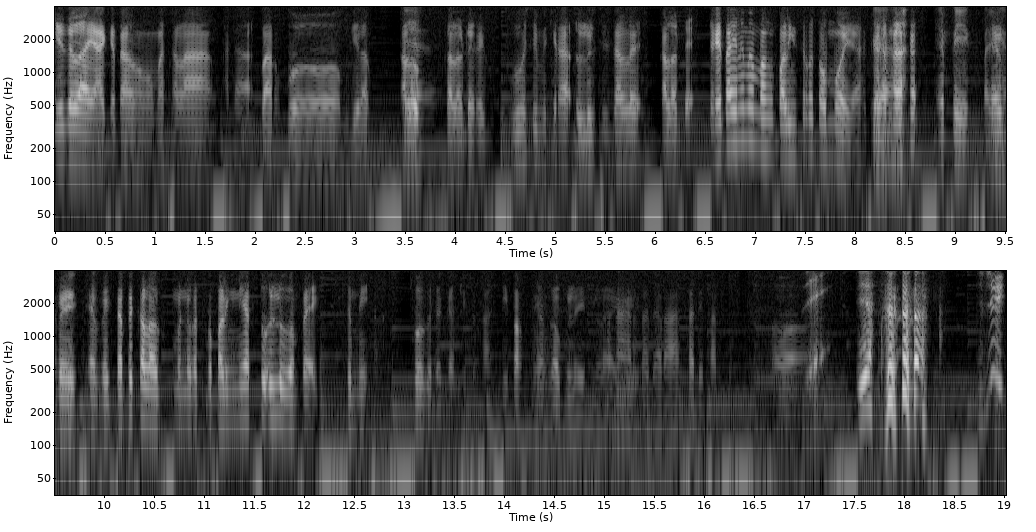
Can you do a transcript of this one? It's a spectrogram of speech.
itulah ya kita ngomong masalah ada parfum gila. Kalau Iya. kalau dari gue sih mikirnya lu sih kalau cerita ini memang paling seru Tomo ya. Ya karena epic paling epic epic. epic. Tapi kalau menurut gue paling niat tuh lu sampai demi gue udah ganti kekasih parfumnya nggak boleh ini lagi. harus ada rasa di parfum. Oh. jijik.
